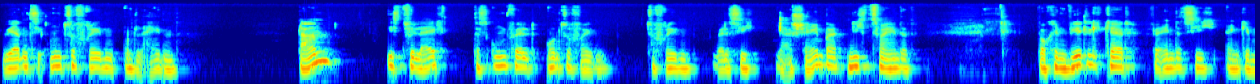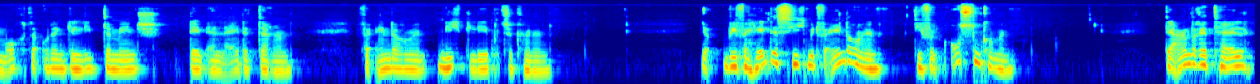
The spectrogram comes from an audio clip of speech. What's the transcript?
werden sie unzufrieden und leiden. Dann ist vielleicht das Umfeld unzufrieden, zufrieden, weil sich ja scheinbar nichts verändert. Doch in Wirklichkeit verändert sich ein gemochter oder ein geliebter Mensch, denn er leidet daran, Veränderungen nicht leben zu können. Ja, wie verhält es sich mit Veränderungen, die von außen kommen? Der andere Teil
